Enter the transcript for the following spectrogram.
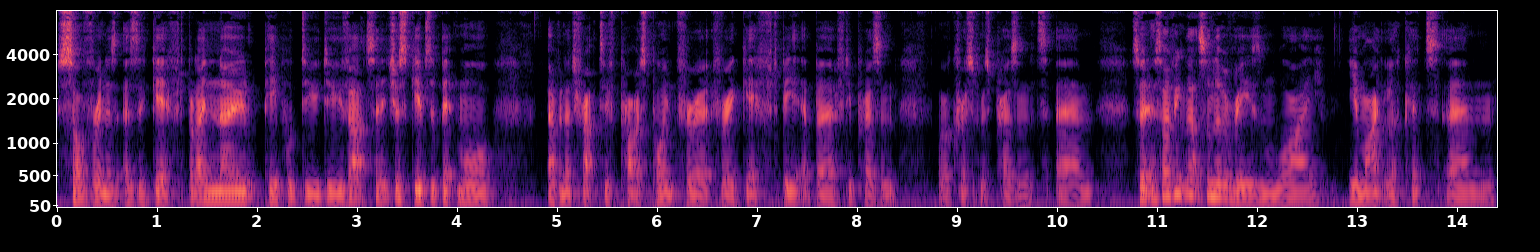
sovereign as, as a gift, but I know people do do that, and it just gives a bit more of an attractive price point for a, for a gift, be it a birthday present or a Christmas present. Um, so, so I think that's another reason why you might look at um,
